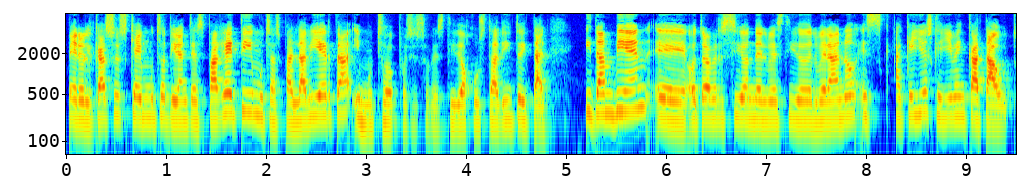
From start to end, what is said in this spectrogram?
Pero el caso es que hay mucho tirante espagueti, mucha espalda abierta y mucho, pues eso, vestido ajustadito y tal. Y también eh, otra versión del vestido del verano es aquellos que lleven cut-out,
